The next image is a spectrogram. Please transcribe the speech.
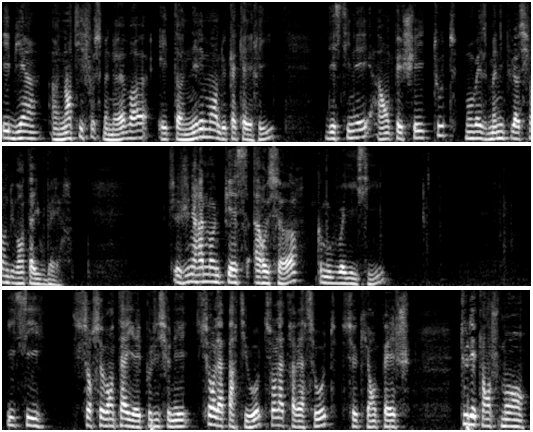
Eh bien, un anti-fausse manœuvre est un élément de cacaillerie destiné à empêcher toute mauvaise manipulation du ventail ouvert. C'est généralement une pièce à ressort, comme vous le voyez ici. Ici, sur ce ventail, elle est positionnée sur la partie haute, sur la traverse haute, ce qui empêche tout déclenchement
